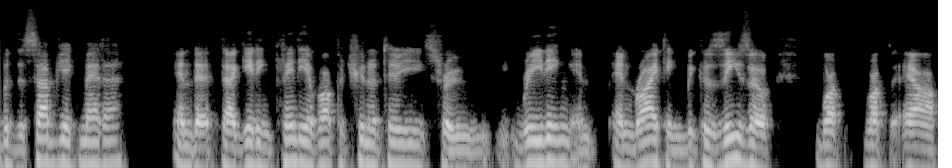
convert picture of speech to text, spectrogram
with the subject matter, and that they're getting plenty of opportunity through reading and, and writing, because these are what what our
